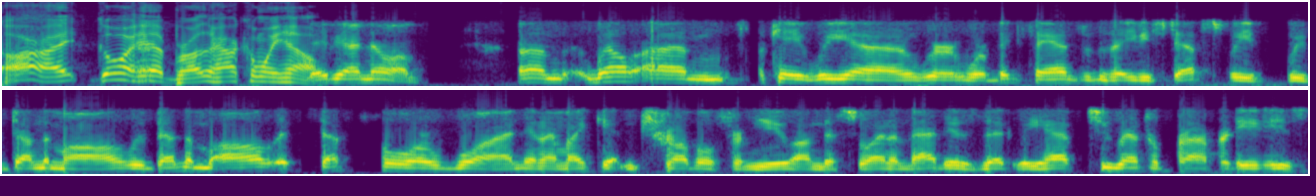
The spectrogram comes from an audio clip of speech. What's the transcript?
All right, go ahead, brother. How can we help? Maybe I know him. Um, well, um, okay, we uh, we're we're big fans of the baby steps. We've we've done them all. We've done them all except for one, and I might get in trouble from you on this one, and that is that we have two rental properties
